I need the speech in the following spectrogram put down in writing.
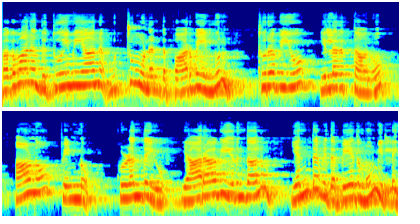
பகவானது தூய்மையான முற்றும் உணர்ந்த பார்வையின் முன் துறவியோ இல்லறத்தானோ ஆணோ பெண்ணோ குழந்தையோ யாராக இருந்தாலும் எந்தவித பேதமும் இல்லை.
